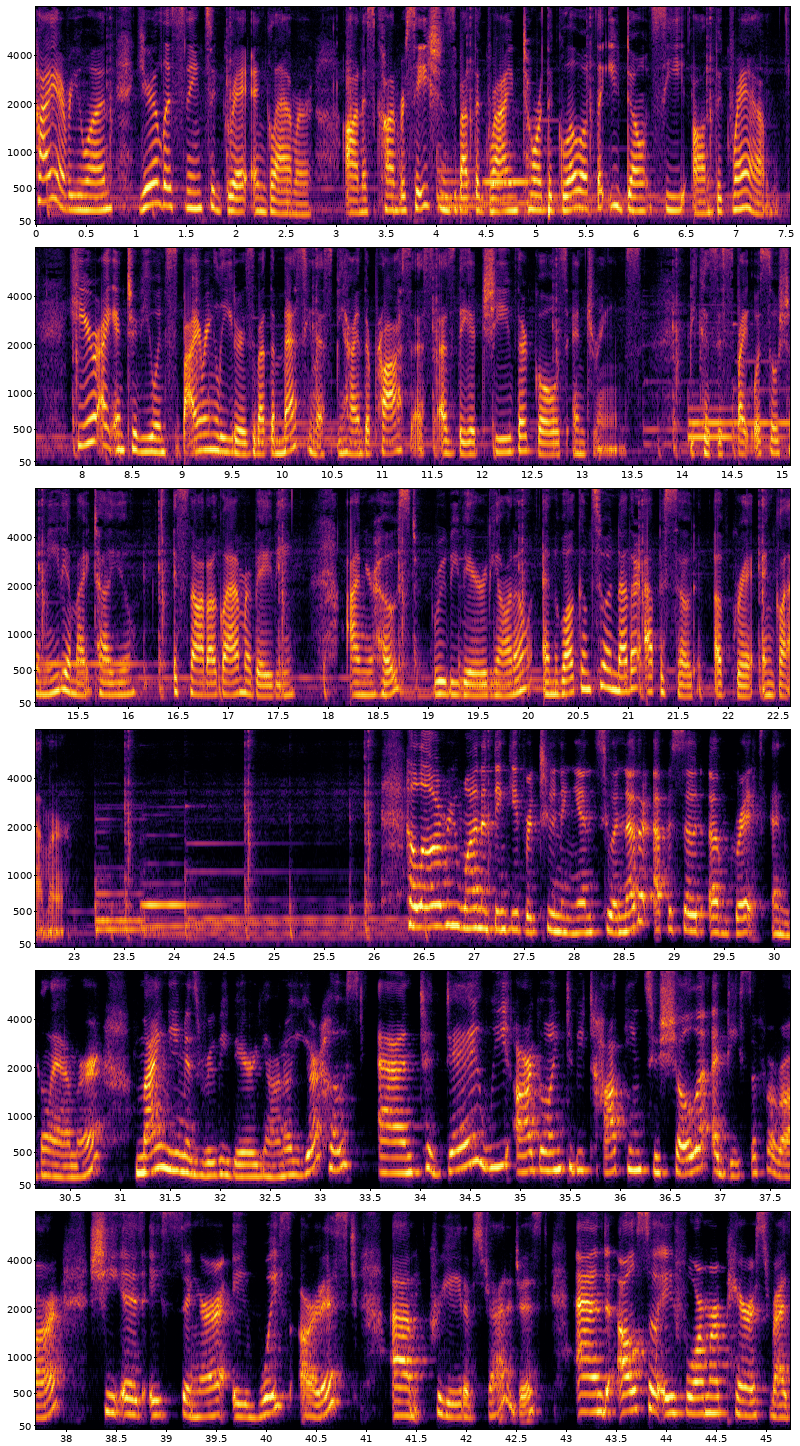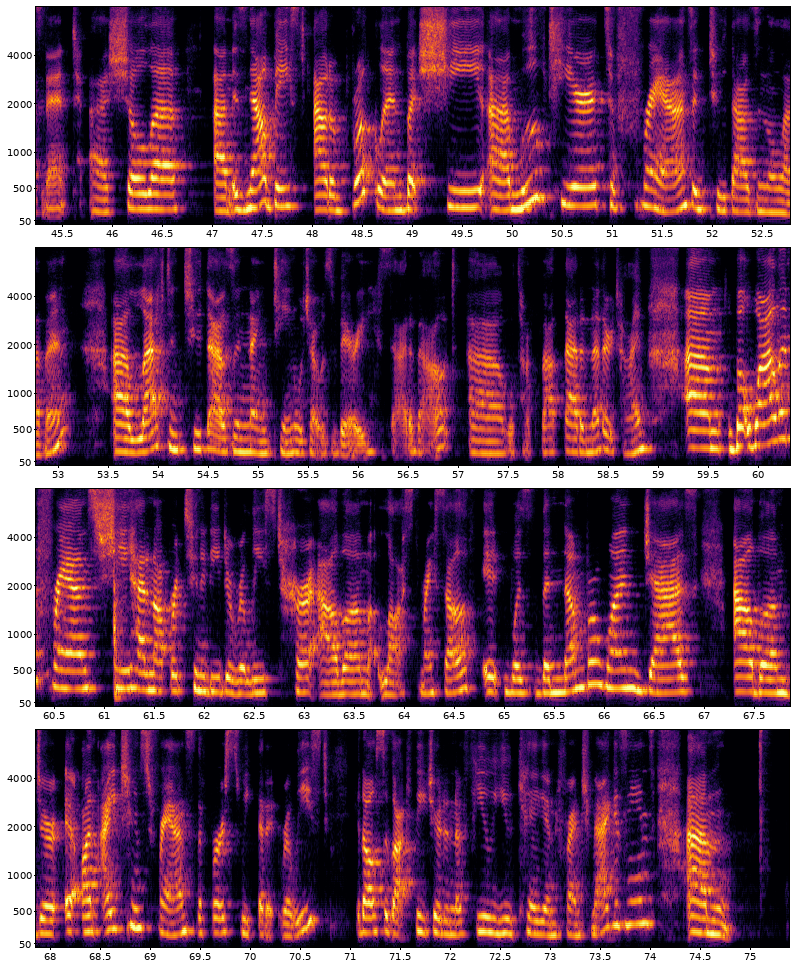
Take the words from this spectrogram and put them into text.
Hi, everyone. You're listening to Grit and Glamour, honest conversations about the grind toward the glow up that you don't see on the gram. Here, I interview inspiring leaders about the messiness behind the process as they achieve their goals and dreams. Because despite what social media might tell you, it's not all glamour, baby. I'm your host, Ruby Veridiano, and welcome to another episode of Grit and Glamour. Hello, everyone, and thank you for tuning in to another episode of Grit and Glamour. My name is Ruby Veridiano, your host, and today we are going to be talking to Shola Adisa Farrar. She is a singer, a voice artist, um, creative strategist, and also a former Paris resident. Uh, Shola um, is now based out of Brooklyn, but she uh, moved here to France in 2011, uh, left in 2019, which I was very sad about. Uh, we'll talk about that another time. Um, but while in France, she had an opportunity to release her album, Lost Myself. It was the number one jazz album dur- on iTunes France the first week that it released. It also got featured in a few UK and French magazines. Um,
